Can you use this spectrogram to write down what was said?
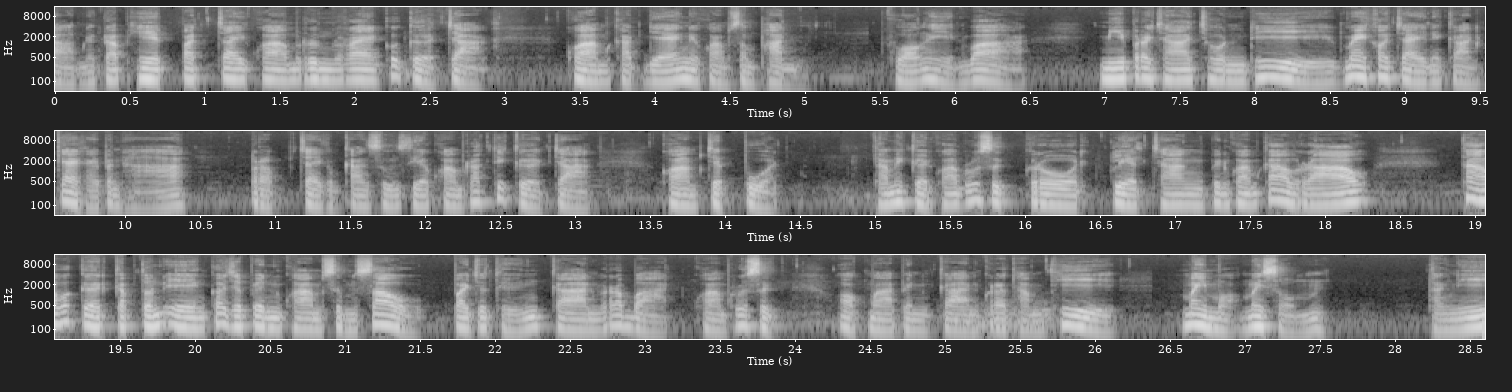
ตามนะครับ เหตุปัจจัยความรุนแรงก็เกิดจากความขัดแย้งในความสัมพันธ์ ฟ้องให้เห็นว่า มีประชาชนที่ไม่เข้าใจในการแก้ไขปัญหา ปรับใจกับการสูญเสียความรักที่เกิดจากความเจ็บปวด ทำให้เกิดความรู้สึกโกรธ เกลียดชัง เป็นความก้าวร้าว ถ้าว่าเกิดกับตนเองก็จะเป็นความซึมเศร้า ไปจนถึงการระบาดความรู้สึกออกมาเป็นการกระทำที่ไม่เหมาะไม่สมทางนี้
